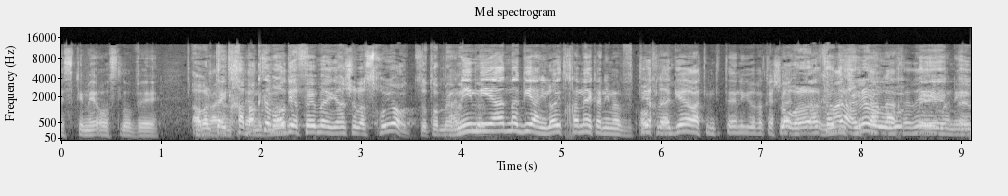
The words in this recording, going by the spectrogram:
הסכמי אוסלו ו... אבל אתה התחבקת. מאוד יפה מהעניין של הזכויות, זאת אומרת... אני מיד מגיע, אני לא אתחמק, אני מבטיח אוקיי. להגיע, רק אם תיתן לי בבקשה לא, את הזמן שניתן לאחרים, אה, אני... אה,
